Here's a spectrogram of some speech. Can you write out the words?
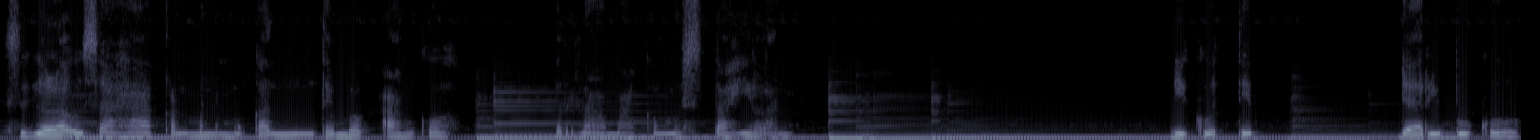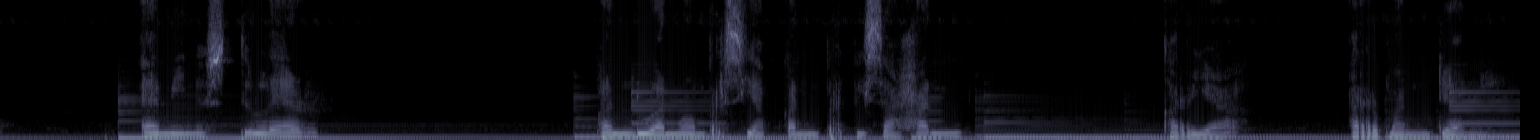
segala usaha akan menemukan tembok angkuh bernama kemustahilan. Dikutip dari buku Eminus Tuller Panduan mempersiapkan perpisahan karya Armandani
